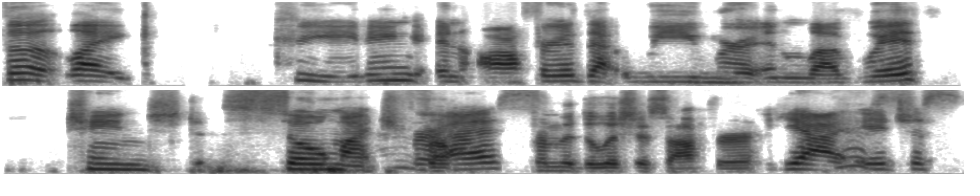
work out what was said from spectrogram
the like creating an offer that we were in love with changed so much for From- us From the delicious offer. yeah Yes. it just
